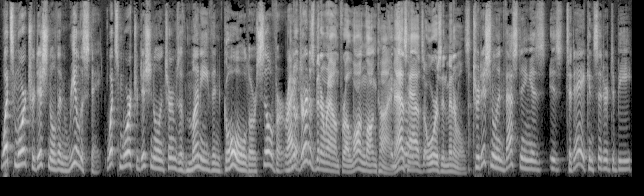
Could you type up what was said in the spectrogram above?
What's more traditional than real estate? What's more traditional in terms of money than gold or silver, right? You know, dirt has been around for a long, long time, it's as right. has ores and minerals. Traditional investing is, is today considered to be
